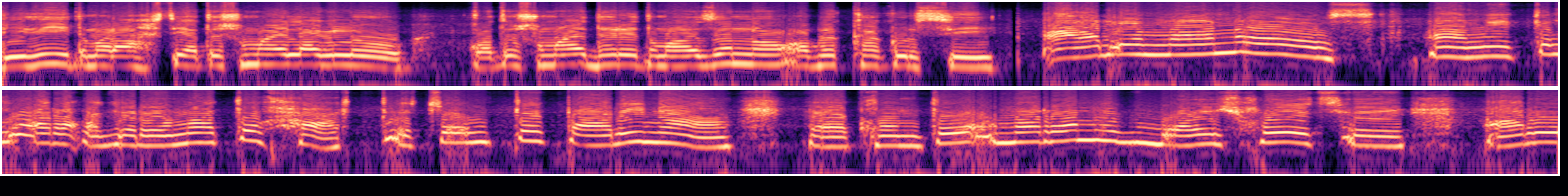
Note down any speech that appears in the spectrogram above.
দিদি তোমার আসতে এত সময় লাগল। কত সময় ধরে তোমার জন্য অপেক্ষা করছি। আরে মানুষ আমি তোমার আগের মতো হাঁটতে চলতে পারি না। এখন তো আমার অনেক বয়স হয়েছে। আরও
